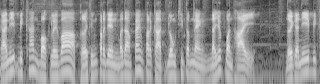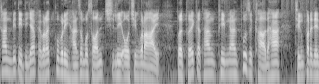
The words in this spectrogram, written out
งานนี้บิ๊กคันบอกเลยว่าเผยถึงประเด็นมาดามแป้งประกาศลงชิงตำแหน่งนายกบอลไทย โดยการนี้บิ๊กคันมิติติยะไพรัตผู้บริหารสโมสรชิลีโอเชียงราย เปิดเผยกับทางทีมงานผู้สื่อข่าวนะฮะ ถึงประเด็น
